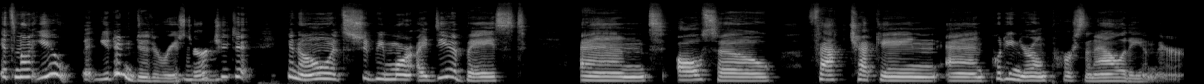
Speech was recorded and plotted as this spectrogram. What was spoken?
it's not you. You didn't do the research. Mm-hmm. You did, you know, it should be more idea based and also fact checking and putting your own personality in there.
